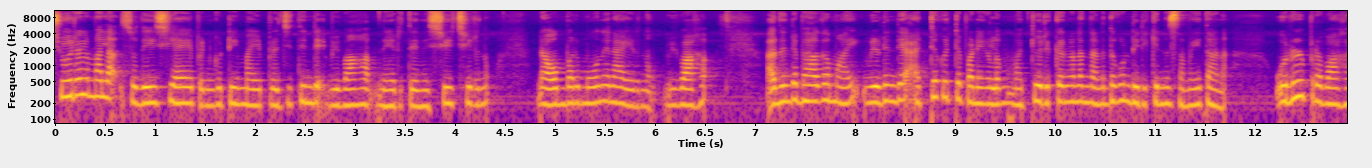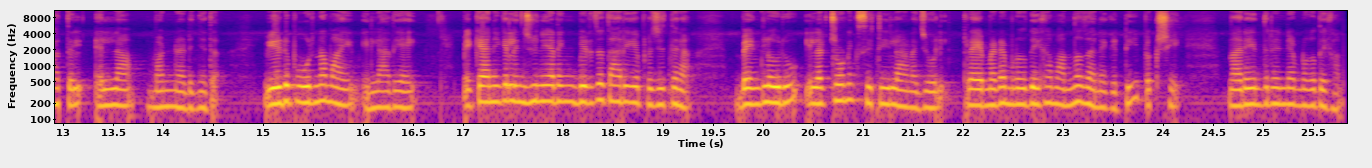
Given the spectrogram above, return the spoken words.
ചൂരൽമല സ്വദേശിയായ പെൺകുട്ടിയുമായി പ്രജിത്തിന്റെ വിവാഹം നേരത്തെ നിശ്ചയിച്ചിരുന്നു. നവംബർ മൂന്നിനായിരുന്നു വിവാഹം. അതിന്റെ ഭാഗമായി വീടിന്റെ അറ്റകുറ്റപ്പണികളും മറ്റൊരുക്കങ്ങളും നടന്നുകൊണ്ടിരിക്കുന്ന സമയത്താണ് ഉരുൾപ്രവാഹത്തിൽ എല്ലാം മണ്ണടിഞ്ഞത്. വീട് പൂർണമായും ഇല്ലാതെയായി. മെക്കാനിക്കൽ എഞ്ചിനീയറിംഗ് ബിരുദധാരിയെ പ്രജിത്തിന് ബംഗളൂരു ഇലക്ട്രോണിക് സിറ്റിയിലാണ് ജോലി. പ്രേമയുടെ മൃതദേഹം അന്ന് തന്നെ കിട്ടി. പക്ഷേ നരേന്ദ്രന്റെ മൃതദേഹം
